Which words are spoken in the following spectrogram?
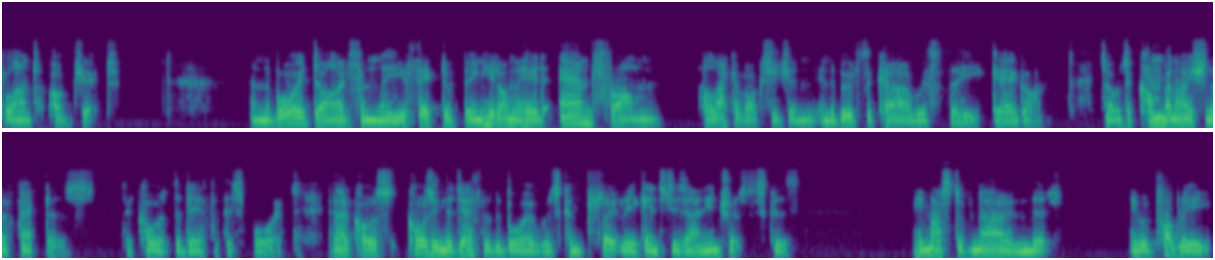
blunt object. And the boy died from the effect of being hit on the head and from a lack of oxygen in the boot of the car with the gag on. So it was a combination of factors that caused the death of this boy. And of course, causing the death of the boy was completely against his own interests because he must have known that he would probably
